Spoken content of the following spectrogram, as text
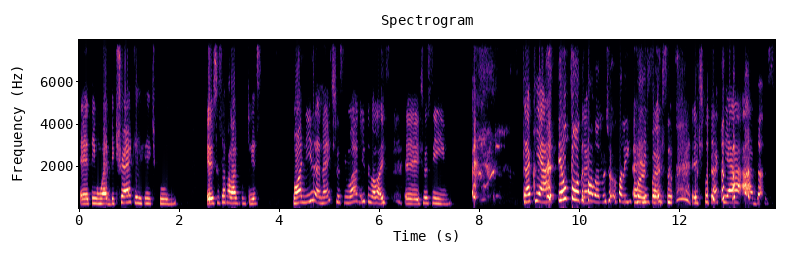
é, tem um web tracker, que é, tipo, eu esqueci a palavra em português. Monita, né? Tipo assim, Monita falar isso. É, tipo assim, traquear Eu toda Pra- falando, eu falei em é, em person. person. É, tipo, traquear hábitos.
